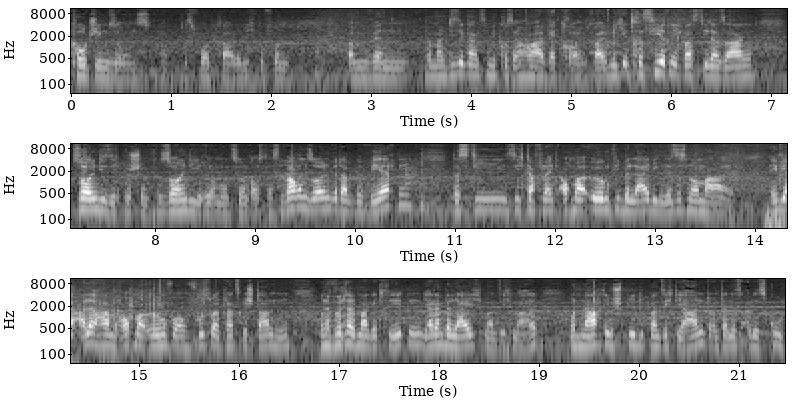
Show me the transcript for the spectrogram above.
Coaching Zones, habe das Wort gerade nicht gefunden, ähm, wenn, wenn man diese ganzen Mikros einfach mal wegräumt, weil mich interessiert nicht, was die da sagen, sollen die sich beschimpfen, sollen die ihre Emotionen rauslassen. Warum sollen wir da bewerten, dass die sich da vielleicht auch mal irgendwie beleidigen? Das ist normal. Ey, wir alle haben auch mal irgendwo auf dem Fußballplatz gestanden und dann wird halt mal getreten, ja, dann beleidigt man sich mal und nach dem Spiel gibt man sich die Hand und dann ist alles gut.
